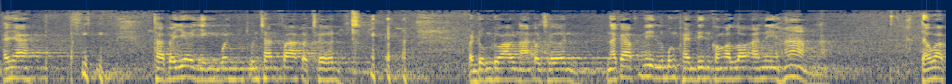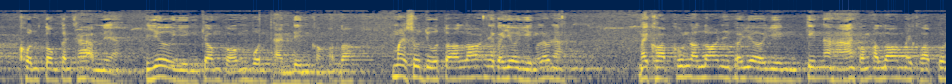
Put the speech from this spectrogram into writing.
เห็นไหมถ้าไปเยอะยิ่งบนบนชั้นฟ้าก็เชิญเป็นดวงดาวหนาก็เชิญนะครับ นี่บนแผ่นดินของอัลลอฮ์อันนี้ห้ามนะ แต่ว่าคนตรงกันข้ามเนี่ย เย่อหยิ่งจองหองบนแผ่นดินของอัลลอฮ์ไม่สุญูต่ออัลลอฮ์นี่ก็เย่อหยิ่งแล้วนะ ไม่ขอบคุณอัลลอฮ์นี่ก็เย่อหยิ่งกินอาหารของอัลลอฮ์ไม่ขอบคุณ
